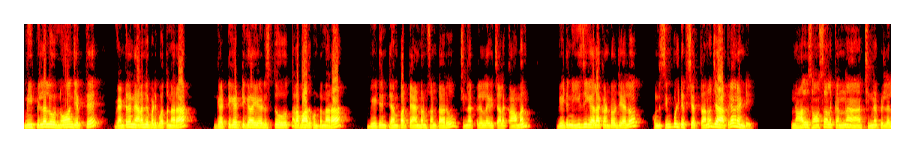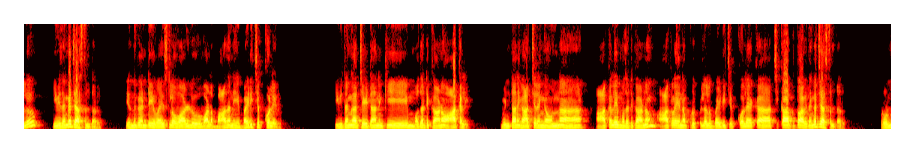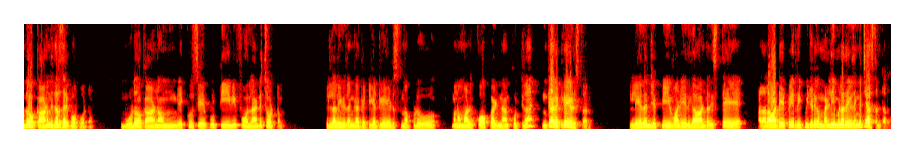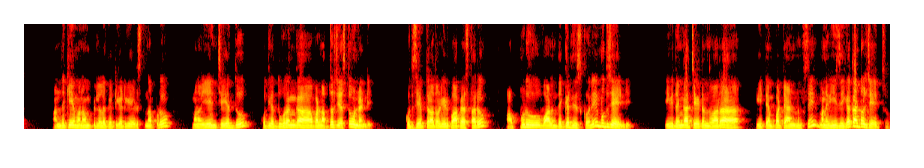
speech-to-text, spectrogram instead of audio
మీ పిల్లలు నో అని చెప్తే వెంటనే నేల మీద పడిపోతున్నారా? గట్టి గట్టిగా ఏడుస్తూ తల బాదుకుంటున్నారా? వీటిని టెంపర్ ట్యాండమ్స్ అంటారు. చిన్నపిల్లలు ఇవి చాలా కామన్. వీటిని ఈజీగా ఎలా కంట్రోల్ చేయాలో కొన్ని సింపుల్ టిప్స్ చెప్తాను. జాగ్రత్తగా వినండి. నాలుగు సంవత్సరాల కన్నా చిన్నపిల్లలు ఈ విధంగా చేస్తుంటారు. ఎందుకంటే ఈ వయసులో వాళ్ళు వాళ్ళ బాధని బయటికి చెప్పుకోలేరు. ఈ విధంగా చేయటానికి మొదటి కారణం ఆకలి. వినటానికి ఆశ్చర్యంగా ఉన్న ఆకలే మొదటి కారణం. ఆకలి అయినప్పుడు పిల్లలు బయటికి చెప్పుకోలేక చికాకుతో ఆ విధంగా చేస్తుంటారు. రెండో కారణం నిద్ర సరిపోకపోవటం. మూడో కారణం ఎక్కువసేపు టీవీ ఫోన్ లాంటివి చూడటం. పిల్లలు ఈ విధంగా గట్టి గట్టిగా ఏడుస్తున్నప్పుడు మనం వాళ్ళని కోపడినా కొట్టినా ఇంకా గట్టిగా ఏడుస్తారు. లేదని చెప్పి వాళ్ళు ఏది కావాలంటే అది ఇస్తే అది అలవాటు అయిపోయి రిపీటెడ్గా మళ్ళీ మళ్ళీ అదే విధంగా చేస్తుంటారు. అందుకే మనం పిల్లలు గట్టి గట్టిగా ఏడుస్తున్నప్పుడు మనం ఏం చేయొద్దు కొద్దిగా దూరంగా వాళ్ళని అబ్జర్వ్ చేస్తూ ఉండండి. కొద్దిసేపు తర్వాత వాళ్ళు ఏడుపు ఆపేస్తారు. అప్పుడు వాళ్ళని దగ్గర తీసుకొని ముద్దు చేయండి. ఈ విధంగా చేయటం ద్వారా ఈ టెంపర్ ట్యాండ్రమ్స్ని మనం ఈజీగా కంట్రోల్ చేయొచ్చు.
